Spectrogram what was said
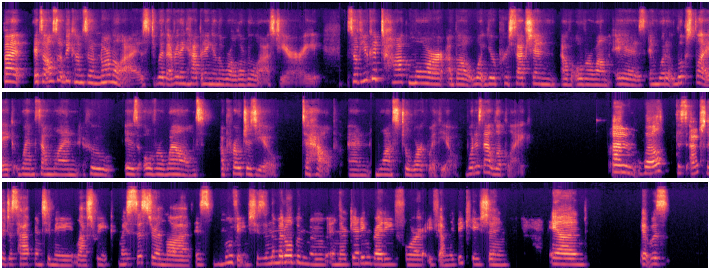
but it's also become so normalized with everything happening in the world over the last year right so, if you could talk more about what your perception of overwhelm is and what it looks like when someone who is overwhelmed approaches you to help and wants to work with you, what does that look like? Um, well, this actually just happened to me last week. My sister in law is moving. She's in the middle of a move and they're getting ready for a family vacation. And it was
